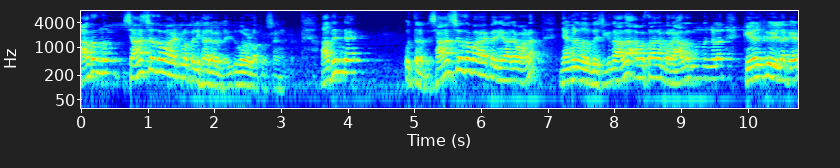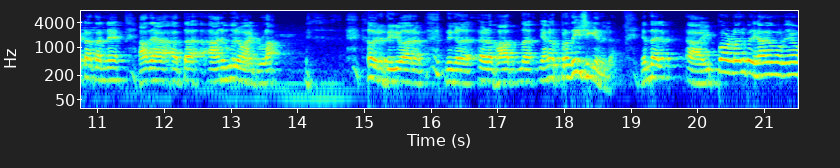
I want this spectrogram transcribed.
അതൊന്നും ശാശ്വതമായിട്ടുള്ള പരിഹാരമല്ല ഇതുപോലുള്ള പ്രശ്നങ്ങൾക്ക്. അതിന്റെ ഉത്തരം ശാശ്വതമായ പരിഹാരമാണ് ഞങ്ങൾ നിർദ്ദേശിക്കുന്നത്. അത് അവസാനം പറയാം. അതൊന്നും നിങ്ങൾ കേൾക്കുകയില്ല. കേട്ടാൽ തന്നെ അത് അനുകൂലമായിട്ടുള്ള ഒരു തീരുമാനം നിങ്ങൾ ഭാഗത്തുനിന്ന് ഞങ്ങൾ പ്രതീക്ഷിക്കുന്നില്ല. എന്തായാലും ഇപ്പോൾ ഉള്ള ഒരു പരിഹാരം എന്ന് പറഞ്ഞാൽ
